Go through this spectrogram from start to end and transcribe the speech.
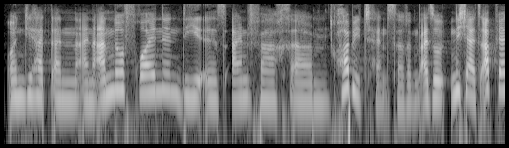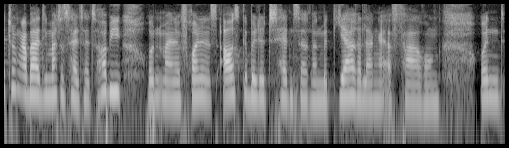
und die hat dann eine andere Freundin, die ist einfach ähm, Hobbytänzerin. Also nicht als Abwertung, aber die macht es halt als Hobby und meine Freundin ist ausgebildete Tänzerin mit jahrelanger Erfahrung. Und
